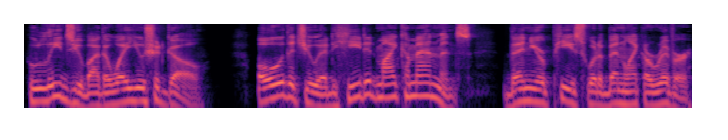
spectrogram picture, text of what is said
who leads you by the way you should go. Oh, that you had heeded my commandments! Then your peace would have been like a river,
